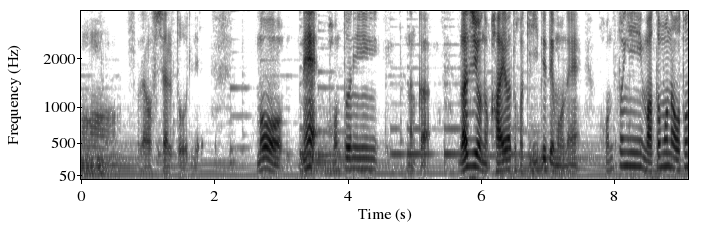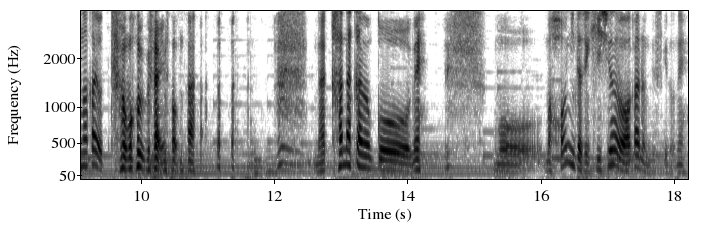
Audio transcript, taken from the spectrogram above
うん、それはおっしゃる通りで。もうね、本当になんか、ラジオの会話とか聞いててもね、本当にまともな大人かよって思うぐらいの、まあ なかなかのこうね、もう、まあ、本人たちが必死なのはわかるんですけどね。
